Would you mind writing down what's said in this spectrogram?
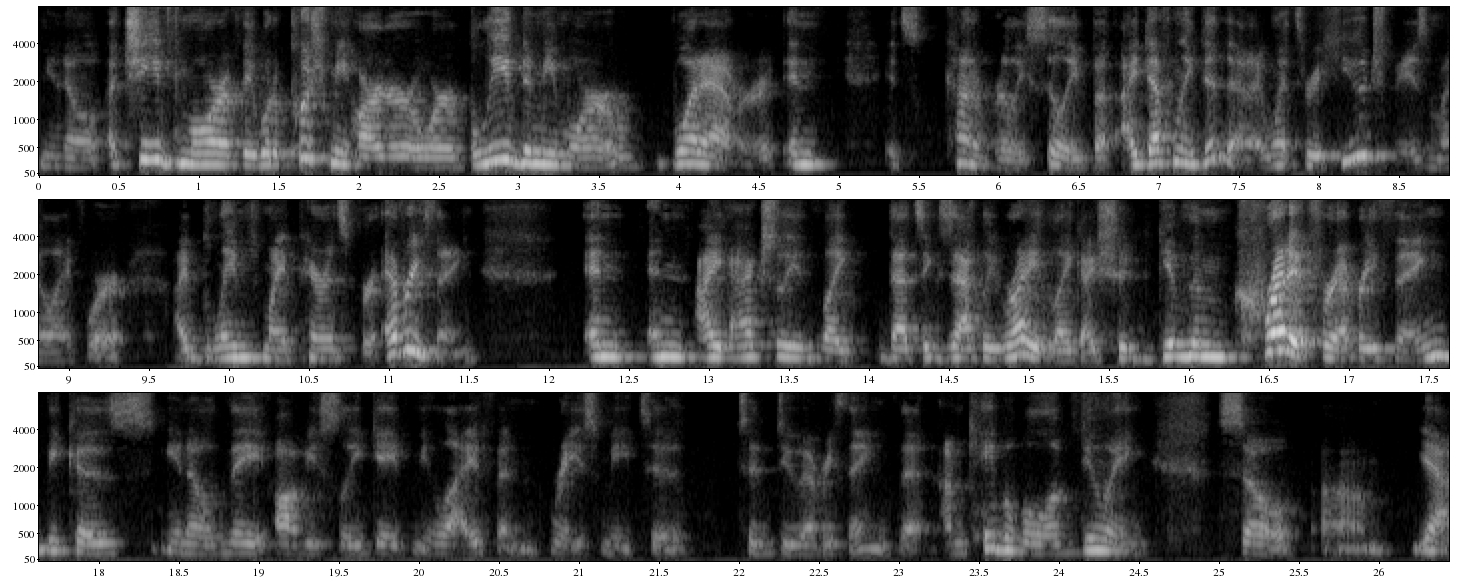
you know achieved more if they would have pushed me harder or believed in me more or whatever. And it's kind of really silly, but I definitely did that. I went through a huge phase in my life where I blamed my parents for everything. And and I actually like that's exactly right. Like I should give them credit for everything because, you know, they obviously gave me life and raised me to to do everything that I'm capable of doing. So um, yeah,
